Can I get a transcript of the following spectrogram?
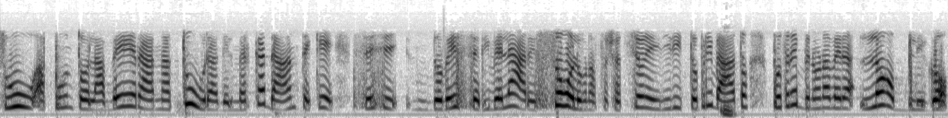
su appunto la vera natura del mercadante che se si dovesse rivelare solo un'associazione di diritto privato potrebbe non avere l'obbligo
